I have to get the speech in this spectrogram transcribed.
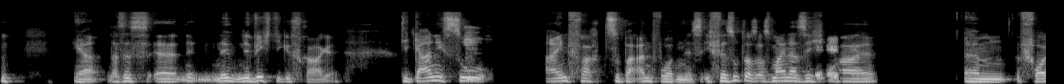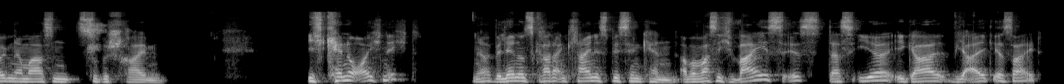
ja, das ist eine äh, ne, ne, ne wichtige Frage die gar nicht so einfach zu beantworten ist. Ich versuche das aus meiner Sicht mal ähm, folgendermaßen zu beschreiben. Ich kenne euch nicht. Ja, wir lernen uns gerade ein kleines bisschen kennen. Aber was ich weiß, ist, dass ihr, egal wie alt ihr seid,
